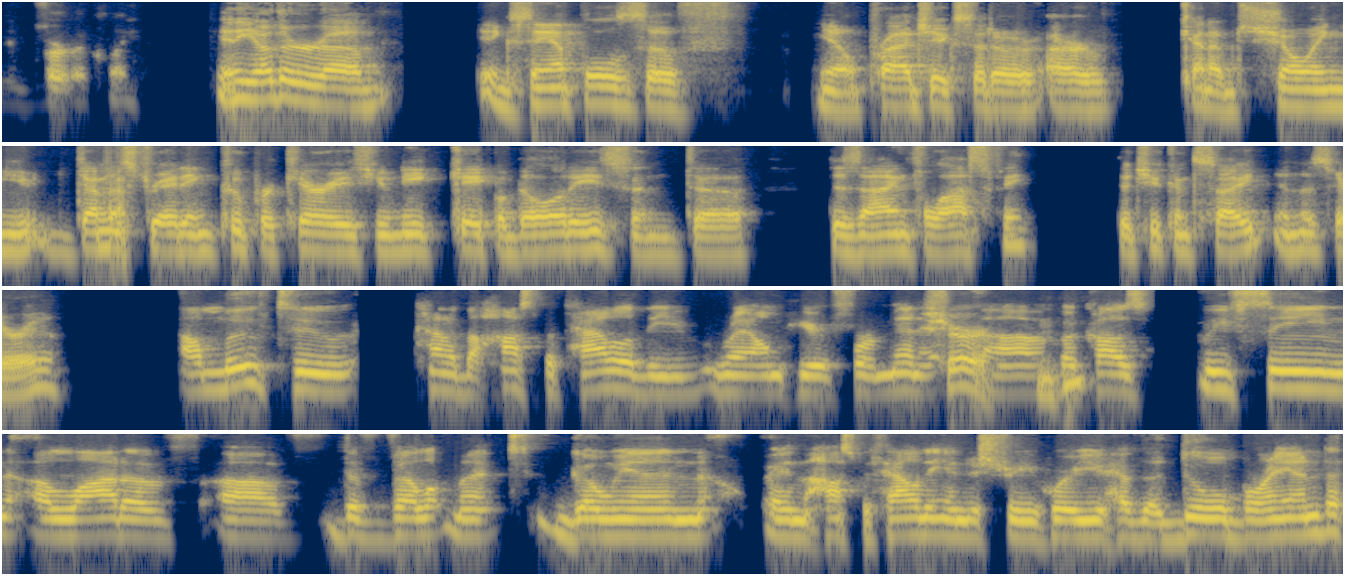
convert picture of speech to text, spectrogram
than vertically. Any other um, examples of you know projects that are, are kind of showing you demonstrating Cooper Carry's unique capabilities and uh, design philosophy that you can cite in this area? I'll move to kind of the hospitality realm here for a minute. Sure. Uh, mm-hmm. Because we've seen a lot of, of development go in in the hospitality industry where you have the dual brand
